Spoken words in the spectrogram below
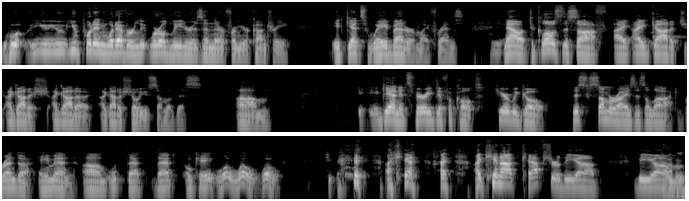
You you you put in whatever le- world leader is in there from your country, it gets way better, my friends. yeah. Now to close this off, I I gotta I gotta I gotta I gotta show you some of this. Um, again, it's very difficult. Here we go. This summarizes a lot. Brenda, amen. Um, whoop, that that okay. Whoa whoa whoa. I can't I I cannot capture the uh the um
